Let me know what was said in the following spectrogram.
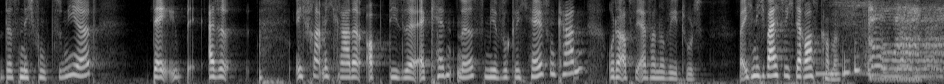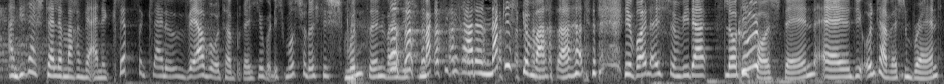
das nicht funktioniert. Der, also ich frage mich gerade, ob diese Erkenntnis mir wirklich helfen kann oder ob sie einfach nur wehtut. Weil ich nicht weiß, wie ich da rauskomme. An dieser Stelle machen wir eine klitzekleine Werbeunterbrechung und ich muss schon richtig schmunzeln, weil sich Maxi gerade nackig gemacht hat. Wir wollen euch schon wieder Sloki vorstellen, äh, die Unterwäschenbrand.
